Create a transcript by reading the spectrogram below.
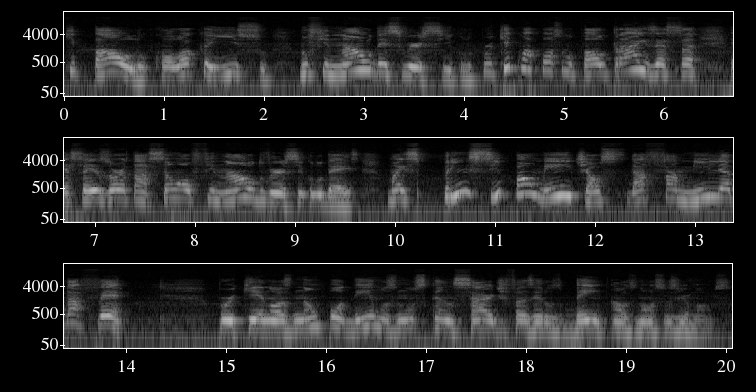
que Paulo coloca isso no final desse versículo? Por que, que o apóstolo Paulo traz essa, essa exortação ao final do versículo 10? Mas principalmente aos da família da fé. Porque nós não podemos nos cansar de fazer os bem aos nossos irmãos.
